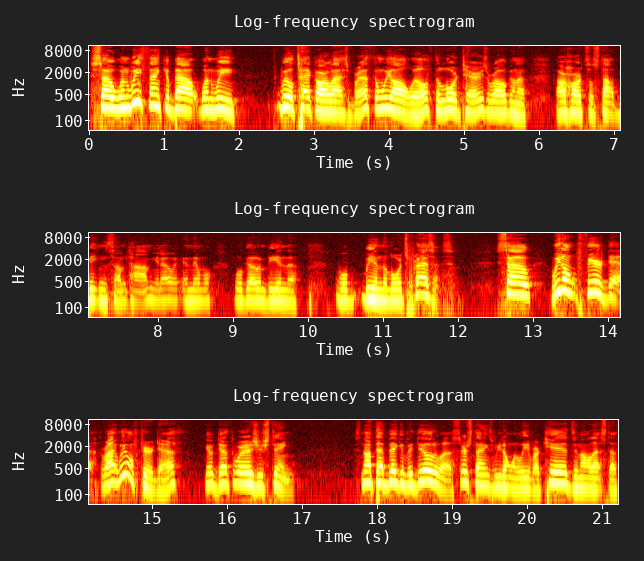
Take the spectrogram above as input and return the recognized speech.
So when we think about when we will take our last breath, and we all will, if the Lord tarries, we're all gonna our hearts will stop beating sometime, you know, and then we'll we'll go and be in the we'll be in the Lord's presence. So we don't fear death, right? We don't fear death. You know, death wears your sting. It's not that big of a deal to us. There's things we don't want to leave our kids and all that stuff.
